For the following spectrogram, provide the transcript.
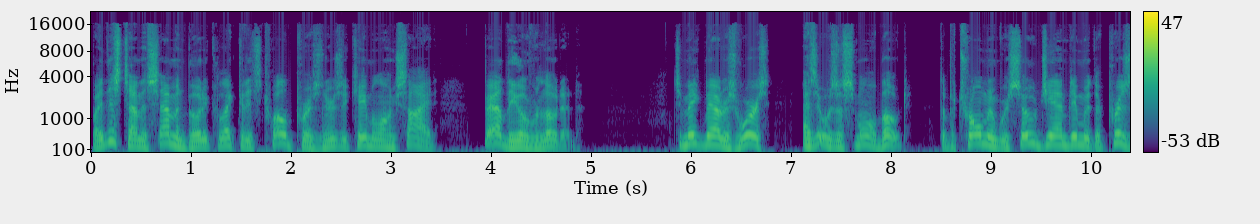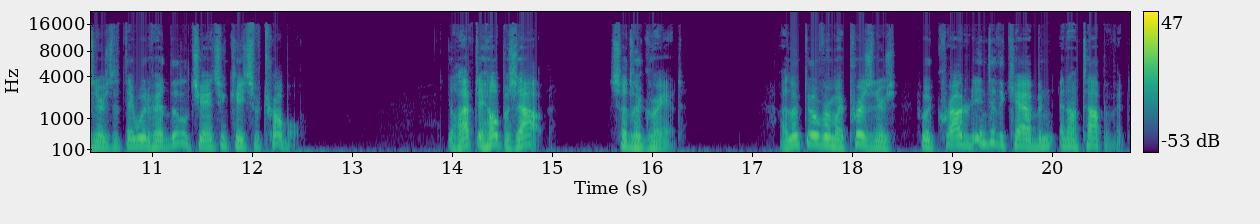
By this time, the salmon boat had collected its twelve prisoners that came alongside, badly overloaded. To make matters worse, as it was a small boat, the patrolmen were so jammed in with their prisoners that they would have had little chance in case of trouble. You'll have to help us out, said LeGrant. I looked over my prisoners, who had crowded into the cabin and on top of it.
